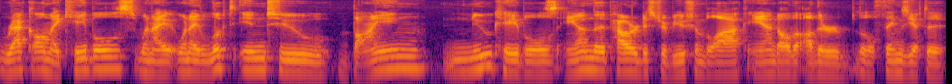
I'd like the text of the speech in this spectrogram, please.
wreck all my cables when I when I looked into buying new cables and the power distribution block and all the other little things you have to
